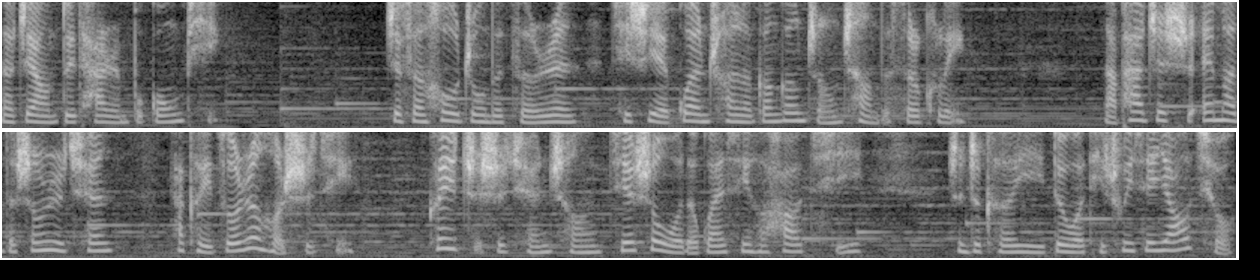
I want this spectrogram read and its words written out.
那这样对他人不公平。这份厚重的责任其实也贯穿了刚刚整场的 circling。哪怕这是 Emma 的生日圈，她可以做任何事情，可以只是全程接受我的关心和好奇，甚至可以对我提出一些要求，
